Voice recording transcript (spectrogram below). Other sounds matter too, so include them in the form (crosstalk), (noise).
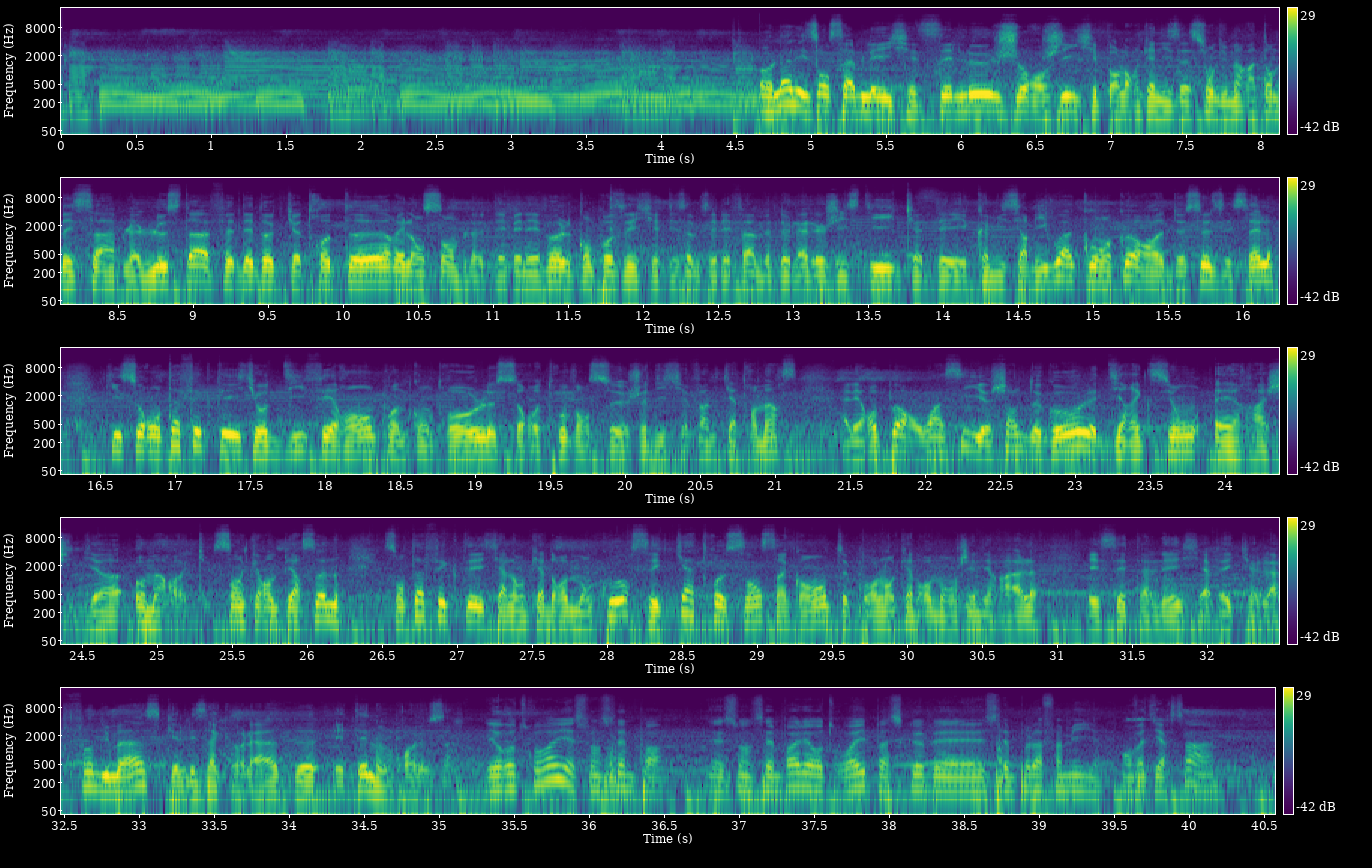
Thank you. Oh là les ensablés, c'est le jour J pour l'organisation du Marathon des Sables. Le staff des docks trotteurs et l'ensemble des bénévoles composés des hommes et des femmes de la logistique, des commissaires bivouac ou encore de ceux et celles qui seront affectés aux différents points de contrôle se retrouvent en ce jeudi 24 mars à l'aéroport Roissy-Charles de Gaulle, direction Air au Maroc. 140 personnes sont affectées à l'encadrement course et 450 pour l'encadrement général. Et cette année, avec la fin du masque, les accolades étaient nombreuses. Les retrouvailles, elles sont sympas. Elles sont sympas les retrouvailles parce que ben, c'est un peu la famille. On va dire ça. Hein.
